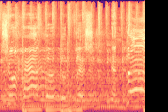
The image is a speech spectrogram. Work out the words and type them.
capture half of the flesh and blood.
